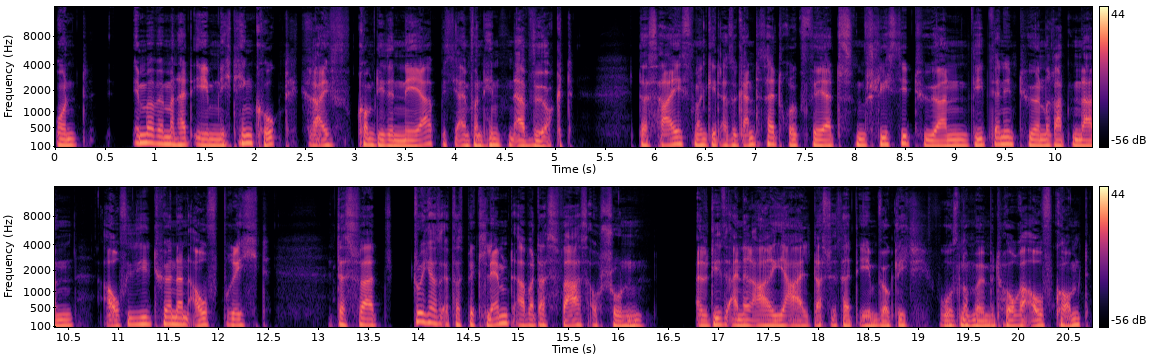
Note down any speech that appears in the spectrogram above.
und immer wenn man halt eben nicht hinguckt, greift, kommt diese näher, bis sie einen von hinten erwürgt. Das heißt, man geht also ganze Zeit rückwärts, schließt die Türen, sieht sie an den Türenratten dann, auch wie sie die Türen dann aufbricht. Das war durchaus etwas beklemmt, aber das war es auch schon. Also dieses eine Areal, das ist halt eben wirklich, wo es nochmal mit Horror aufkommt.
